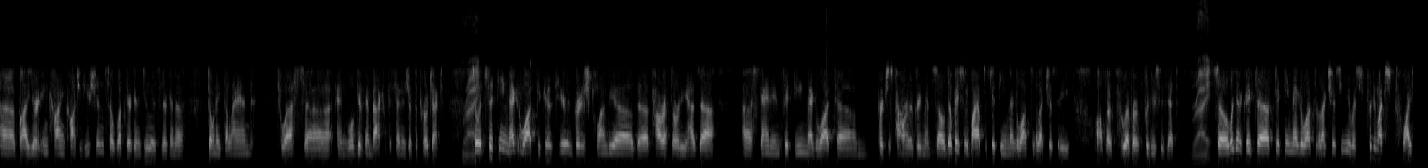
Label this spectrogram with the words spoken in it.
uh, by your in-kind contribution, so what they're going to do is they're going to donate the land to us, uh, and we'll give them back a percentage of the project. Right. So it's 15 megawatt because here in British Columbia, the Power Authority has a, a stand-in 15 megawatt um, purchase power agreement. So they'll basically buy up to 15 megawatts of electricity off of whoever produces it. Right. So we're going to create uh, 15 megawatts of electricity, which is pretty much twice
